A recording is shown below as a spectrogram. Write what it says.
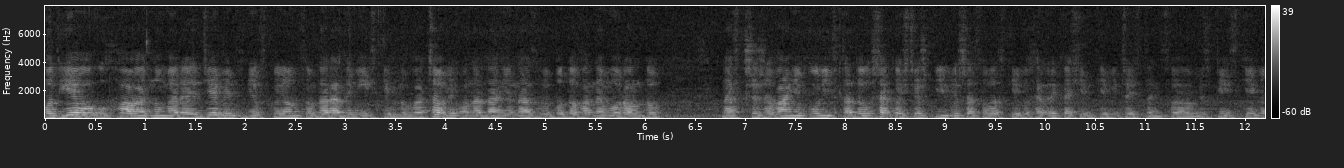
podjęło uchwałę nr 9 wnioskującą do Rady Miejskiej w Lubaczowie o nadanie nazwy budowanemu rondu na skrzyżowaniu ulic Tadeusza Kościuszki, Juliusza Słowackiego, Henryka Sienkiewicza i Stanisława Wyspiańskiego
